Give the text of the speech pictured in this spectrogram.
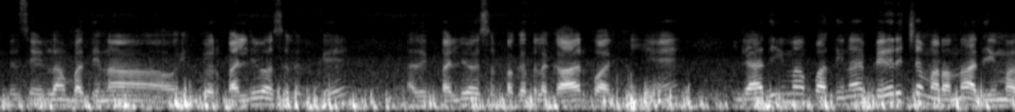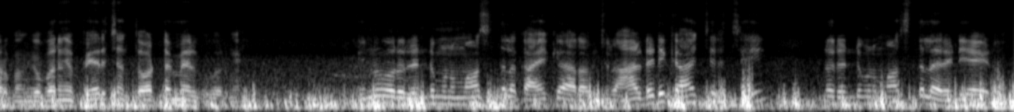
இந்த சைட்லாம் பார்த்தீங்கன்னா இங்கே ஒரு பள்ளிவாசல் இருக்குது அதுக்கு பள்ளிவாசல் பக்கத்தில் கார் பார்க்கிங்கு இங்கே அதிகமாக பார்த்தீங்கன்னா பேரிச்ச மரம் தான் அதிகமாக இருக்கும். இங்கே பாருங்கள் பேரிச்சம் தோட்டமே இருக்குது பாருங்கள் இன்னும் ஒரு ரெண்டு மூணு மாதத்தில் காய்க்க ஆரம்பிச்சிடும். ஆல்ரெடி காய்ச்சிருச்சு. இன்னும் ரெண்டு மூணு மாதத்தில் ரெடி ஆகிடும்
